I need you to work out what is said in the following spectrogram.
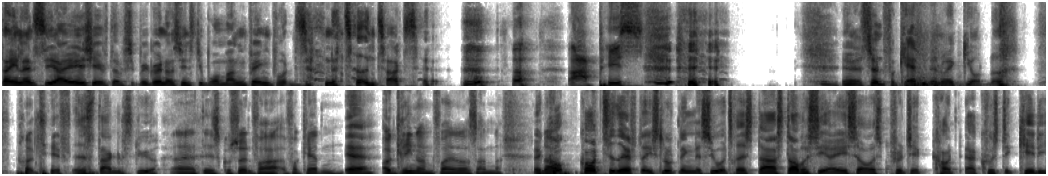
er en eller anden CIA-chef, der begynder at synes, de bruger mange penge på den, så han har taget en taxa. ah, pis. Ja, synd for katten, den har ikke gjort noget. Hold kæft. Det er stakkels dyr. Ja, det er sgu synd for, for katten. Ja, Og grineren for alle os andre. Nå. kort, kort tid efter, i slutningen af 67, der stopper CIA så også Project Cut- Acoustic Kitty.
